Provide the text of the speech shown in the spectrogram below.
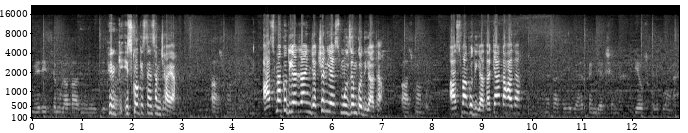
मेरी इससे मुलाकात नहीं फिर कि- इसको किसने समझाया? आसमान को। आसमा को दिया था इंजेक्शन या इस मुलजिम को दिया था? आसमान को। आसमा को दिया था। क्या कहा था? मैंने कहा था ये जहर का इंजेक्शन है ये उसको लगवाना है।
